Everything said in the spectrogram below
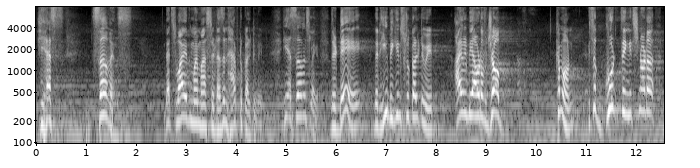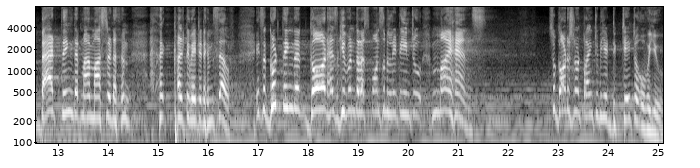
He has servants. That's why my master doesn't have to cultivate. He has servants like the day that he begins to cultivate, I will be out of job. Come on. It's a good thing. It's not a bad thing that my master doesn't cultivate it himself. It's a good thing that God has given the responsibility into my hands. So God is not trying to be a dictator over you.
